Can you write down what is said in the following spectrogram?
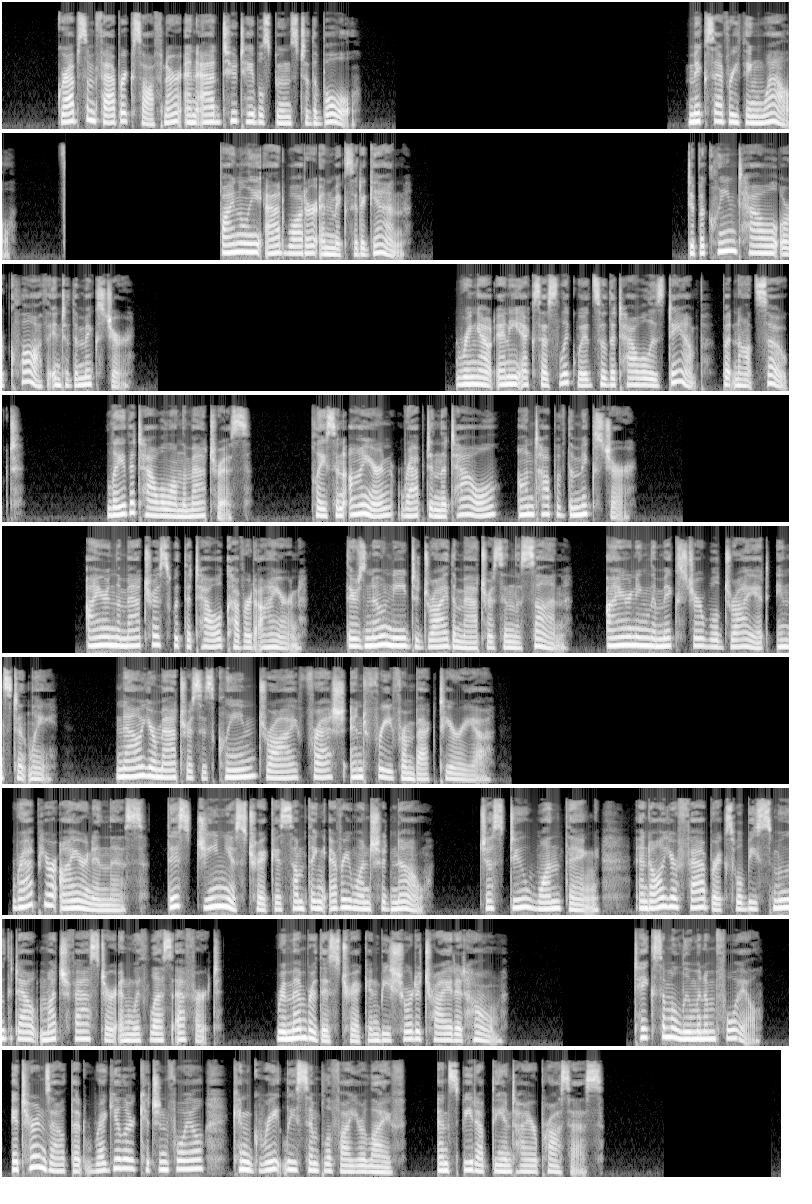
Grab some fabric softener and add 2 tablespoons to the bowl. Mix everything well. Finally, add water and mix it again. Dip a clean towel or cloth into the mixture. Wring out any excess liquid so the towel is damp but not soaked. Lay the towel on the mattress. Place an iron, wrapped in the towel, on top of the mixture. Iron the mattress with the towel covered iron. There's no need to dry the mattress in the sun. Ironing the mixture will dry it instantly. Now your mattress is clean, dry, fresh, and free from bacteria. Wrap your iron in this. This genius trick is something everyone should know. Just do one thing, and all your fabrics will be smoothed out much faster and with less effort. Remember this trick and be sure to try it at home take some aluminum foil. It turns out that regular kitchen foil can greatly simplify your life and speed up the entire process.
